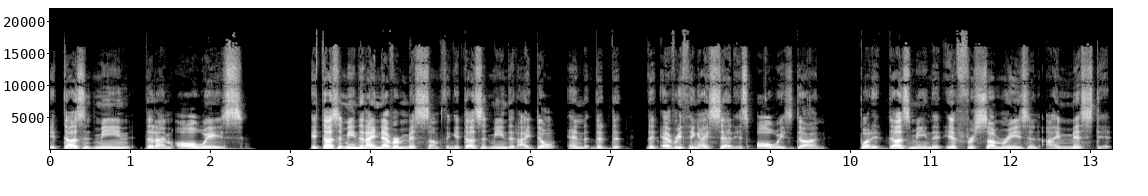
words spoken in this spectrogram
It doesn't mean that I'm always it doesn't mean that I never miss something. It doesn't mean that I don't and that that that everything I said is always done. But it does mean that if for some reason I missed it,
